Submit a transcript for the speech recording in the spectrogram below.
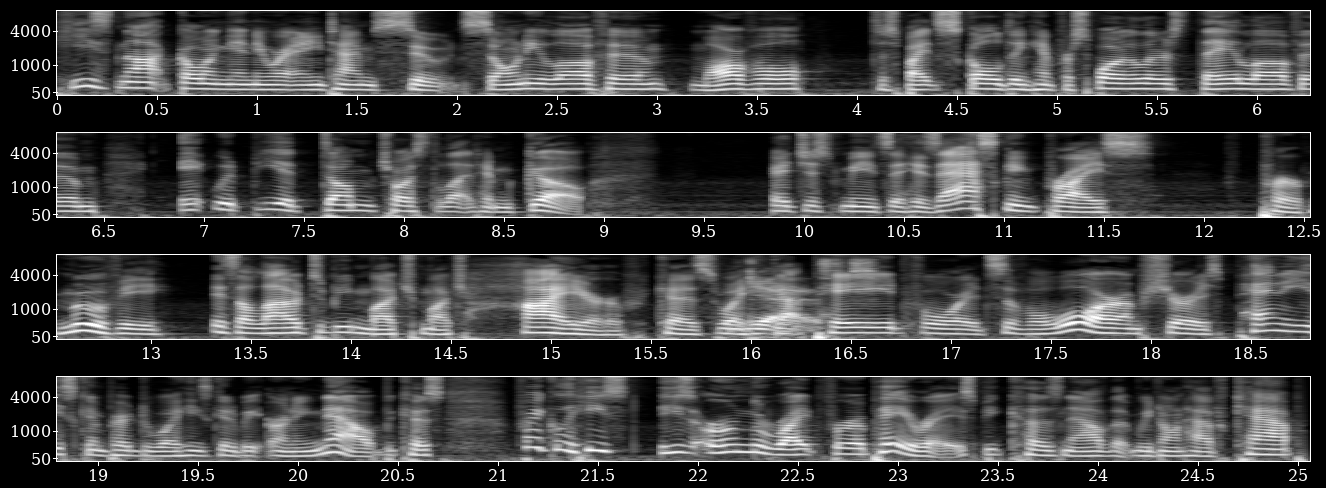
He's not going anywhere anytime soon. Sony love him. Marvel, despite scolding him for spoilers, they love him. It would be a dumb choice to let him go. It just means that his asking price per movie is allowed to be much, much higher because what he got paid for in Civil War, I'm sure, is pennies compared to what he's going to be earning now. Because frankly, he's he's earned the right for a pay raise because now that we don't have Cap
